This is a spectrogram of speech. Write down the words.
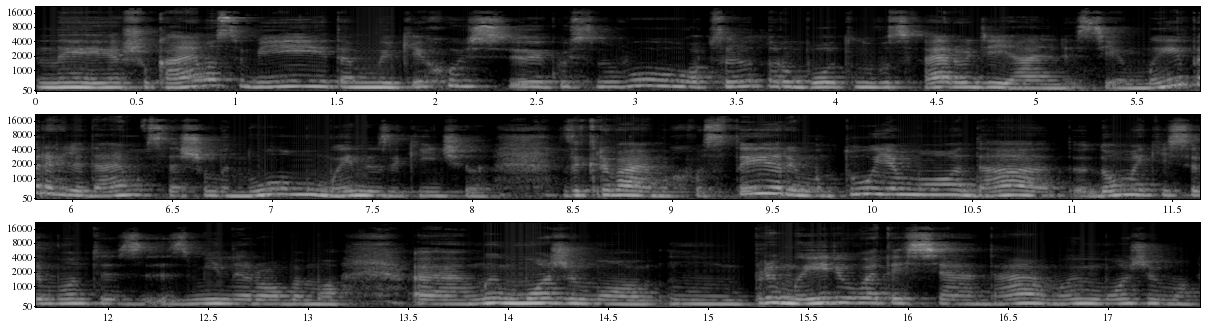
не шукаємо собі там якихось якусь нову абсолютно роботу, нову сферу діяльності. Ми переглядаємо все, що минулому ми не закінчили. Закриваємо хвости, ремонтуємо, да, дома якісь ремонти, зміни робимо. Е, Ми можемо примирюватися, да, ми можемо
